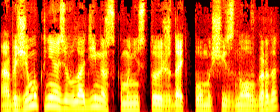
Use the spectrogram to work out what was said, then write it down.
А почему князю Владимирскому не стоит ждать помощи из Новгорода?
